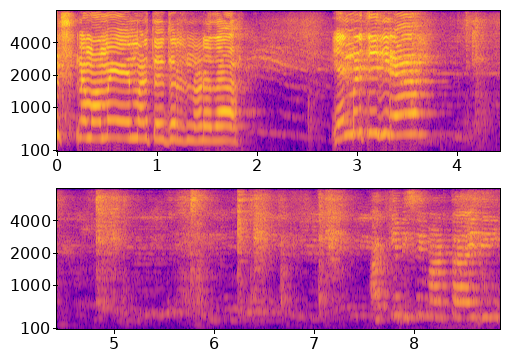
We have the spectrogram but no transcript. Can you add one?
ಫ್ರೆಂಡ್ಸ್ ನಮ್ಮ ಅಮ್ಮ ಏನು ಮಾಡ್ತಾ ಇದ್ದಾರೆ ನೋಡೋದ? ಏನು ಮಾಡ್ತಾ ಇದ್ದೀರಾ? ಅಕ್ಕಿ ಬಿಸಿ ಮಾಡ್ತಾ ಇದ್ದೀನಿ.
